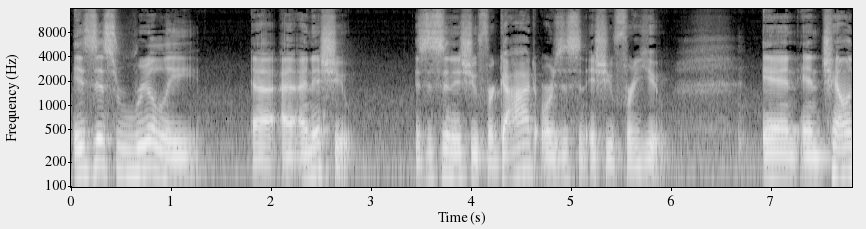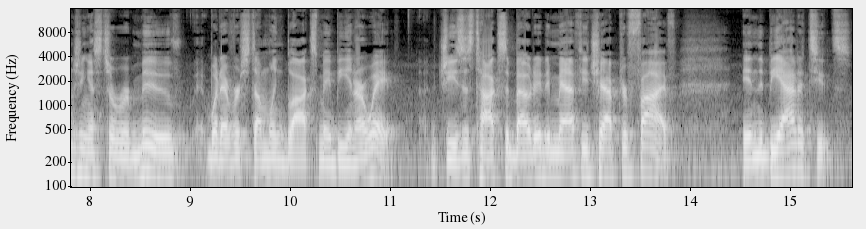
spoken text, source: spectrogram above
is this really uh, an issue? Is this an issue for God or is this an issue for you? And and challenging us to remove whatever stumbling blocks may be in our way. Jesus talks about it in Matthew chapter five, in the Beatitudes,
